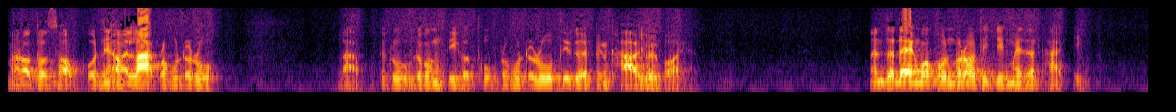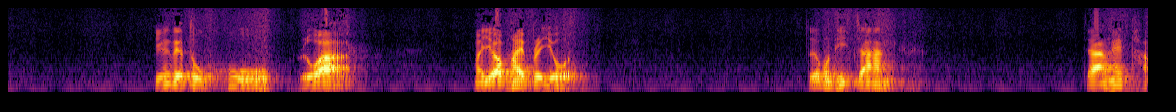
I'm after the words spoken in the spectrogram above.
มันเอาทดสอบคนเนี่ยเอาให้ลากพระพุทธรูป ลากพุทธรูปแล้วบางทีก็ทุบพระพุทธรูปที่เกิดเป็นข่าวอยู่บ่อยๆนั้นแสดงว่าคนของเราที่จริงไม่ศรัทธาจริง เพียงแต่ถูกขู่หรือว่าไม่ยอมให้ประโยชน์ หรือบางทีจ้าง จ้างให้ทำ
